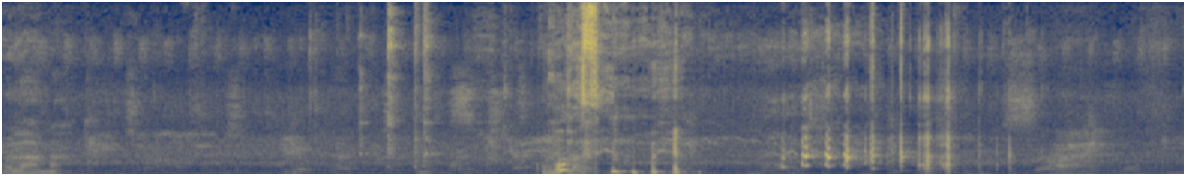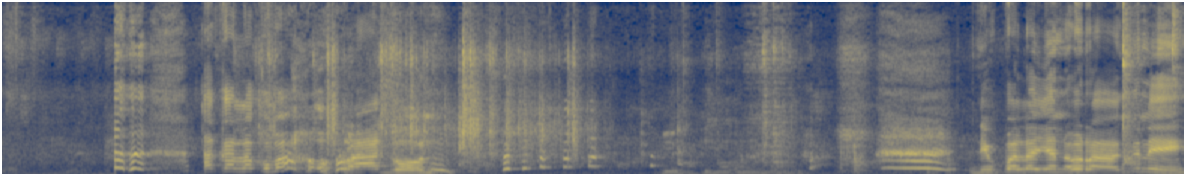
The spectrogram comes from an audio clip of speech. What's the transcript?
Wala na. Ubusin mo yan. Akala ko ba, Oragon? Hindi. Di pala yan Oragon eh.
